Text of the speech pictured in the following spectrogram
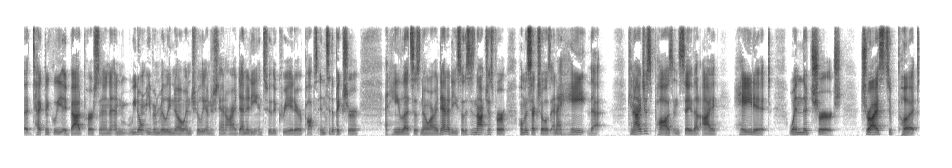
uh, technically a bad person and we don't even really know and truly understand our identity until the creator pops into the picture and he lets us know our identity so this is not just for homosexuals and i hate that can i just pause and say that i hate it when the church tries to put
